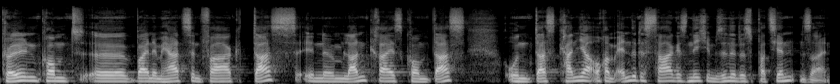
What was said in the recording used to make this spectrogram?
Köln kommt äh, bei einem Herzinfarkt das, in einem Landkreis kommt das und das kann ja auch am Ende des Tages nicht im Sinne des Patienten sein.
